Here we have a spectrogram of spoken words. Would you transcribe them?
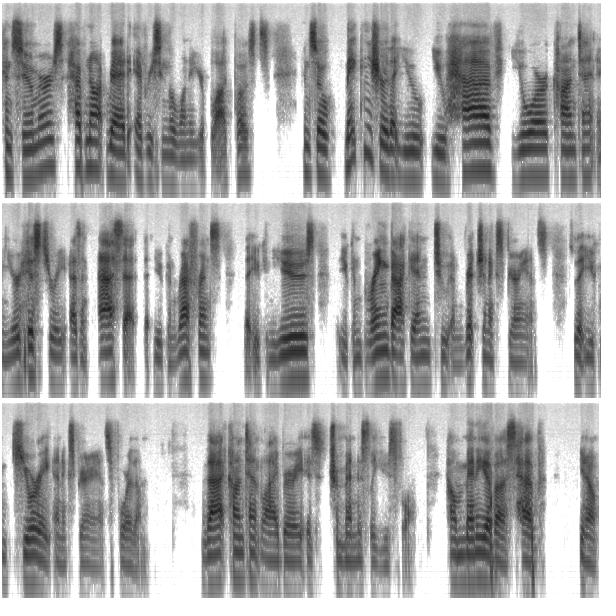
consumers have not read every single one of your blog posts. And so making sure that you, you have your content and your history as an asset that you can reference, that you can use, that you can bring back in to enrich an experience so that you can curate an experience for them. That content library is tremendously useful. How many of us have, you know,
